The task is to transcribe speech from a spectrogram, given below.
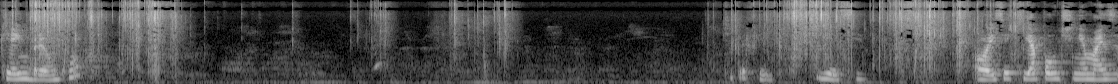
Que é em branco. Que perfeito. E esse? Ó, esse aqui a pontinha é mais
